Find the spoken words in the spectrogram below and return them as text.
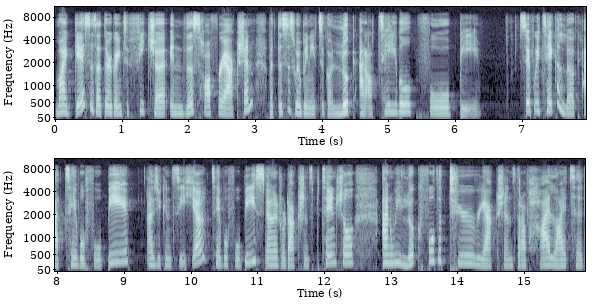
My guess is that they're going to feature in this half reaction, but this is where we need to go look at our table 4B. So if we take a look at table 4B, as you can see here, table 4b, standard reductions potential, and we look for the two reactions that I've highlighted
